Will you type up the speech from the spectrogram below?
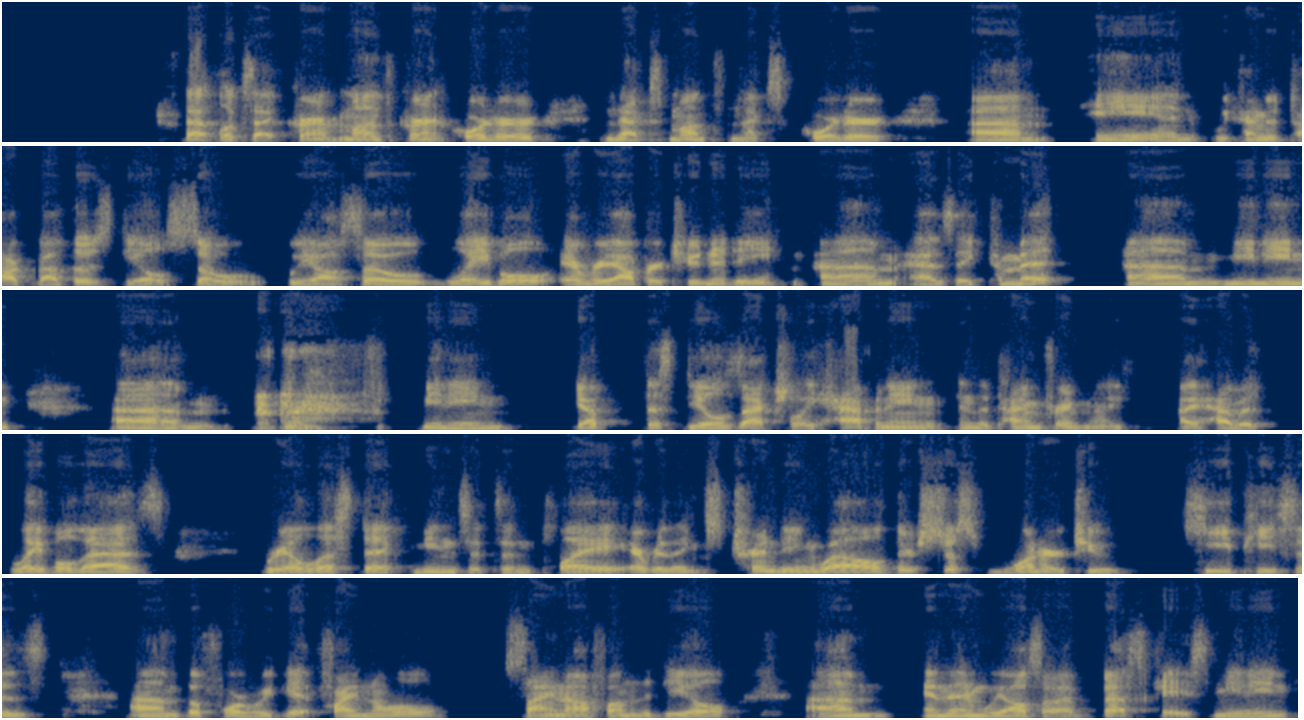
that looks at current month, current quarter, next month, next quarter. Um, and we kind of talk about those deals. So we also label every opportunity um, as a commit um, meaning um, meaning yep this deal is actually happening in the time frame I, I have it labeled as realistic means it's in play everything's trending well there's just one or two key pieces um, before we get final sign off on the deal um, and then we also have best case meaning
